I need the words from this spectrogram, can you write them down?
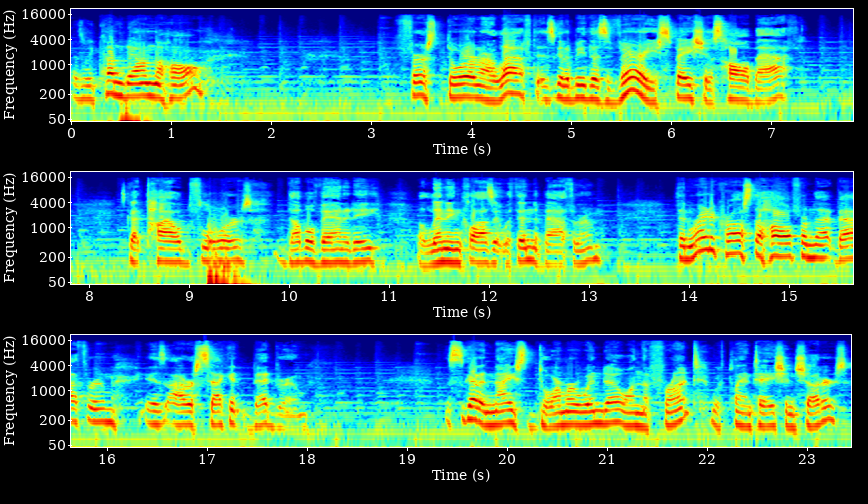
As we come down the hall, first door on our left is going to be this very spacious hall bath. It's got tiled floors, double vanity, a linen closet within the bathroom. Then right across the hall from that bathroom is our second bedroom. This has got a nice dormer window on the front with plantation shutters.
